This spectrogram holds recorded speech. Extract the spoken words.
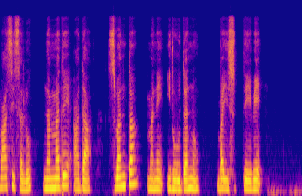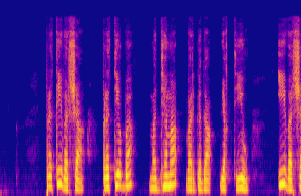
ವಾಸಿಸಲು ನಮ್ಮದೇ ಆದ ಸ್ವಂತ ಮನೆ ಇರುವುದನ್ನು ಬಯಸುತ್ತೇವೆ. ಪ್ರತಿ ವರ್ಷ ಪ್ರತಿಯೊಬ್ಬ ಮಧ್ಯಮ ವರ್ಗದ ವ್ಯಕ್ತಿಯು ಈ ವರ್ಷ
